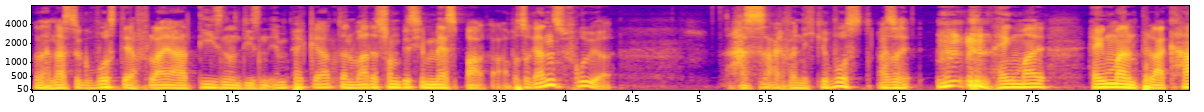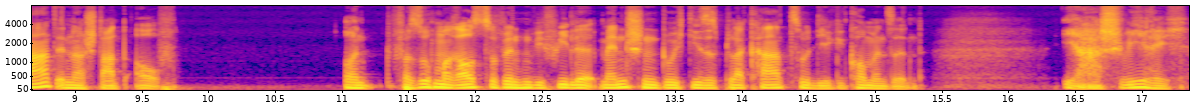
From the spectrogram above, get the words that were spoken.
Und dann hast du gewusst, der Flyer hat diesen und diesen Impact gehabt, dann war das schon ein bisschen messbarer. Aber so ganz früher hast du es einfach nicht gewusst. Also häng mal, häng mal ein Plakat in der Stadt auf und versuch mal rauszufinden, wie viele Menschen durch dieses Plakat zu dir gekommen sind. Ja, schwierig.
